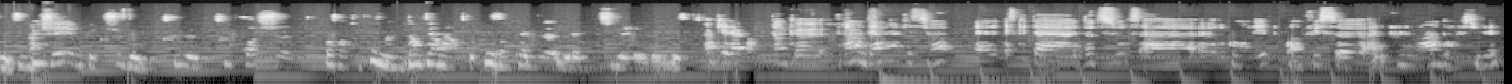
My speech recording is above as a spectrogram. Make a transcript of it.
du marché ou quelque chose de, plus, de plus proche d'entreprise, même d'interne à l'entreprise dans le cadre de, la mission des, Ok, d'accord. Donc, euh, vraiment, dernière question. Euh, est-ce que tu as d'autres sources à, recommander pour qu'on puisse euh, aller plus loin dans le sujet?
